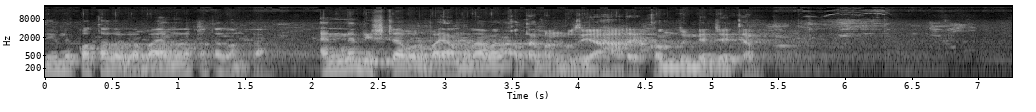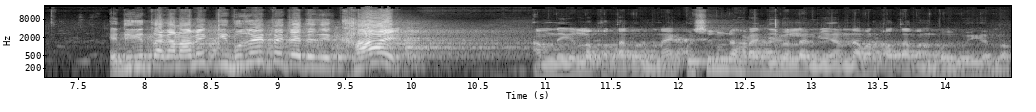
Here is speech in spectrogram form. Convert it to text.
এগুলো কথা কই ভাই আমরা কথা কন কা? এমনি ডিস্টার্ব ভাই আমরা আবার কথা কন বুঝি আহারে কোন দুনিয়া যাইতাম। এদিকে তাকান আমি কি বুঝাইতে চাইতেছি? খায়! আপনি গেল কথা কন না কুচি গুন্ডে হারাই দিয়ে পেলাম আমি আপনি আবার কথা কন বই বই গেল।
